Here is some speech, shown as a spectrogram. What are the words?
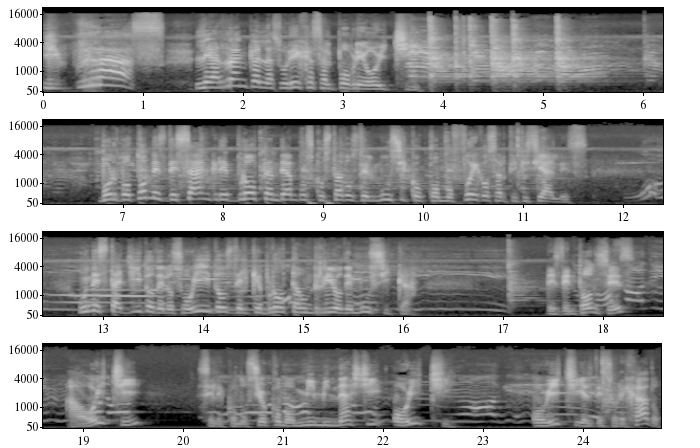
Y ¡ras! Le arrancan las orejas al pobre Oichi. Borbotones de sangre brotan de ambos costados del músico como fuegos artificiales. Un estallido de los oídos del que brota un río de música. Desde entonces, a Oichi se le conoció como Miminashi Oichi. Oichi el desorejado.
